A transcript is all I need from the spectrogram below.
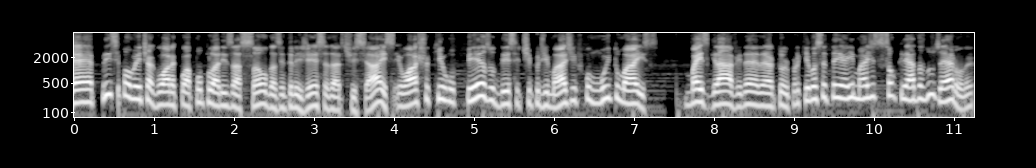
é, principalmente agora com a popularização das inteligências artificiais, eu acho que o peso desse tipo de imagem ficou muito mais, mais grave, né, né Arthur? Porque você tem aí imagens que são criadas do zero, né?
